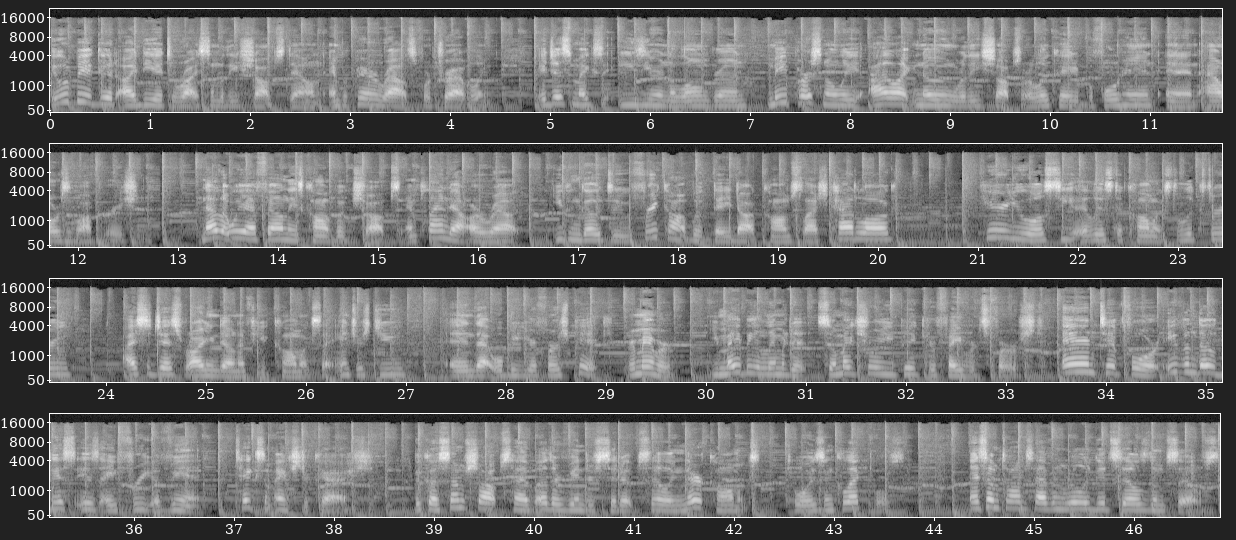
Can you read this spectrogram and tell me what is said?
It would be a good idea to write some of these shops down and prepare routes for traveling. It just makes it easier in the long run. Me personally, I like knowing where these shops are located beforehand and hours of operation. Now that we have found these comic book shops and planned out our route, you can go to freecomicbookday.com slash catalog. Here you will see a list of comics to look through. I suggest writing down a few comics that interest you and that will be your first pick. Remember, you may be limited, so make sure you pick your favorites first. And tip 4, even though this is a free event, take some extra cash. Because some shops have other vendors set up selling their comics toys, and collectibles, and sometimes having really good sales themselves.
